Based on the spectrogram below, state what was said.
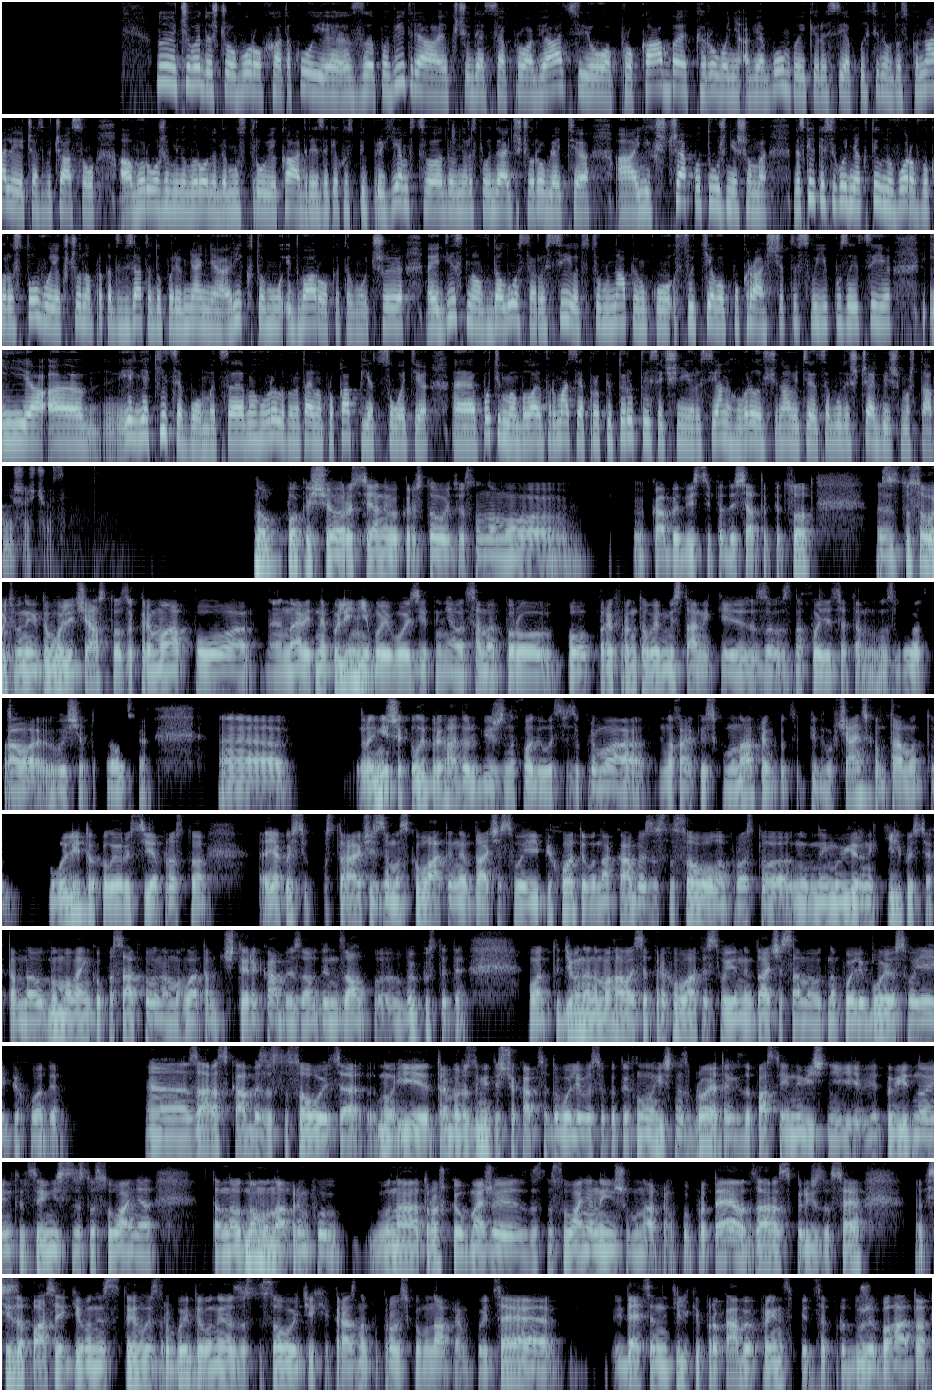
Ну і очевидно, що ворог атакує з повітря, якщо йдеться про авіацію, про каби, керовані авіабомби, які Росія постійно вдосконалює час від часу вороже міноборони демонструє кадри з якихось підприємств, де вони розповідають, що роблять їх ще потужнішими. Наскільки сьогодні активно ворог використовує, якщо, наприклад, взяти до порівняння рік тому і два роки тому, чи е, дійсно вдалося Росії от в цьому напрямку суттєво покращити свої позиції? І е, які це бомби? Це ми говорили, пам'ятаємо про каби 500. Е, потім була інформація про півторитисячні росіяни. Говорили, що навіть це буде ще більш масштабніше щось. Ну, поки що росіяни використовують в основному е, каби 250 та 500. Застосовують вони їх доволі часто, зокрема, по е, навіть не по лінії бойового зіткнення, а от саме по по прифронтовим містам, які знаходяться там зліва, справа, вище Петровська. Раніше, коли бригада Рубіж знаходилася, зокрема на харківському напрямку, це під Вовчанськом, там от було літо, коли Росія просто е, якось стараючись замаскувати невдачі своєї піхоти, вона каби застосовувала просто ну в неймовірних кількостях. Там на одну маленьку посадку вона могла там 4 каби за один залп е, випустити. От тоді вона намагалася приховати свої невдачі саме от на полі бою своєї піхоти. Е, Зараз каби застосовуються. Ну і треба розуміти, що каб це доволі високотехнологічна зброя, так як запаси і не вічні. І відповідно інтенсивність застосування там на одному напрямку вона трошки обмежує застосування на іншому напрямку. Проте, от зараз, скоріш за все, всі запаси, які вони встигли зробити, вони застосовують їх якраз на Покровському напрямку, і це йдеться не тільки про каби, в принципі, це про дуже багато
